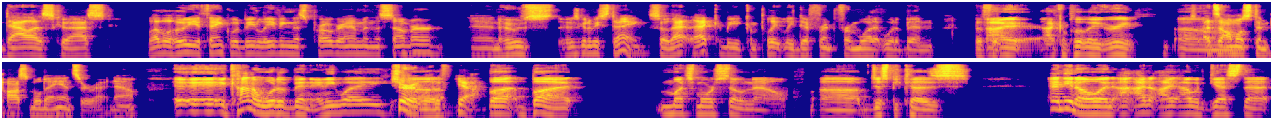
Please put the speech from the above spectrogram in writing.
Dallas, who asked level who do you think would be leaving this program in the summer and who's who's going to be staying so that that could be completely different from what it would have been before i i completely agree um, so that's almost impossible to answer right now. It, it, kind of would have been anyway. Sure it uh, would have yeah. but but much more so now uh just because and you know and i i i would guess that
